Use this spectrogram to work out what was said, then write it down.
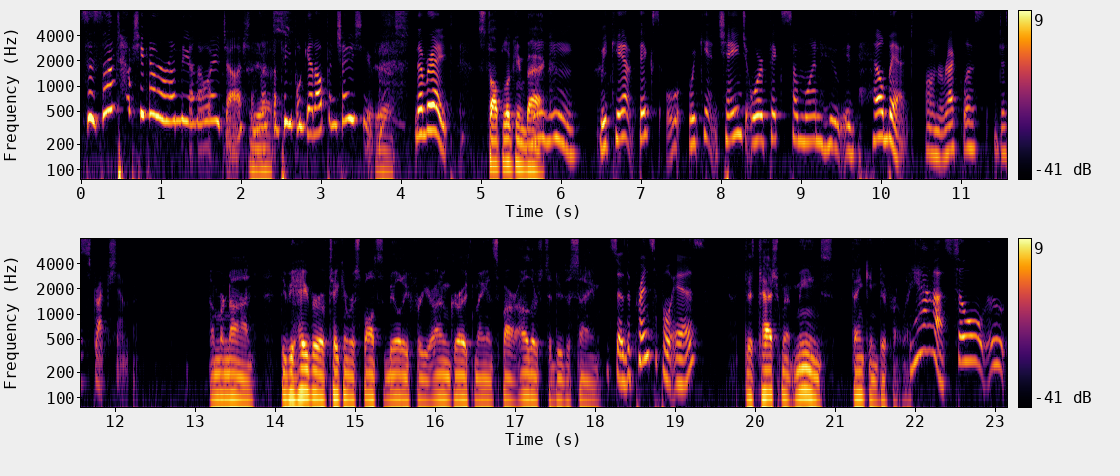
So sometimes you got to run the other way, Josh, and let the people get up and chase you. yes. Number eight. Stop looking back. Mm-hmm. We can't fix, we can't change or fix someone who is hell bent on reckless destruction. Number nine, the behavior of taking responsibility for your own growth may inspire others to do the same. So the principle is, Detachment means thinking differently. yeah. So,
